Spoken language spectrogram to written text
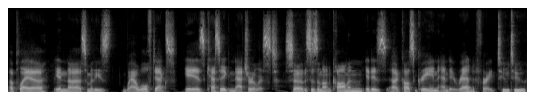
a player in uh, some of these werewolf decks, is Kessig Naturalist. So, this is an uncommon. It is uh, costs green and a red for a 2 2.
